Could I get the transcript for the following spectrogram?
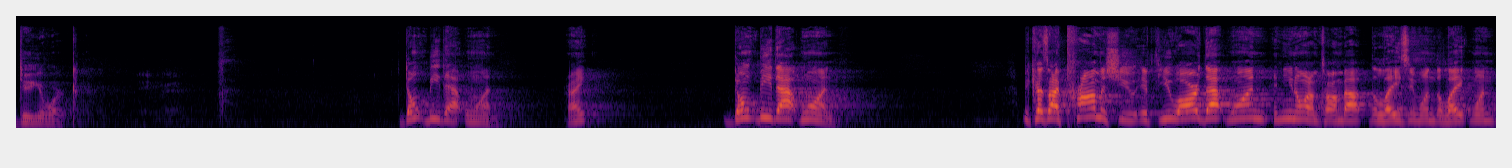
do your work. Don't be that one, right? Don't be that one. Because I promise you, if you are that one, and you know what I'm talking about the lazy one, the late one,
